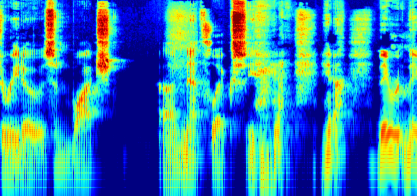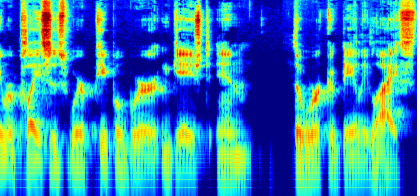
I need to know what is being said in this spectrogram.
Doritos and watched uh, Netflix. yeah, they were they were places where people were engaged in the work of daily life.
